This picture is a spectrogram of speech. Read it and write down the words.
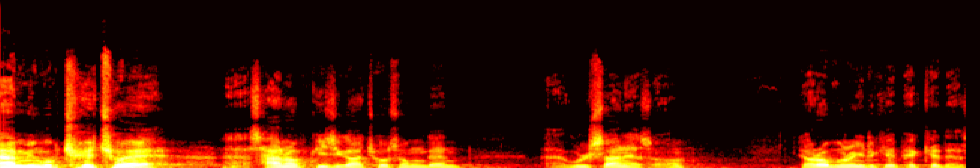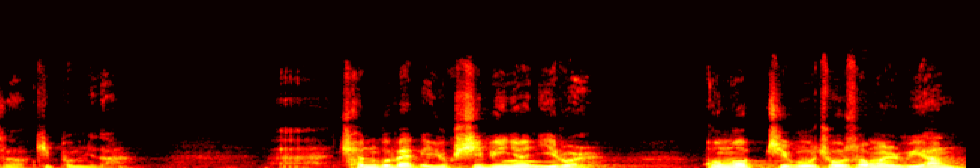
대한민국 최초의 산업기지가 조성된 울산에서 여러분을 이렇게 뵙게 돼서 기쁩니다. 1962년 1월 공업지구 조성을 위한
